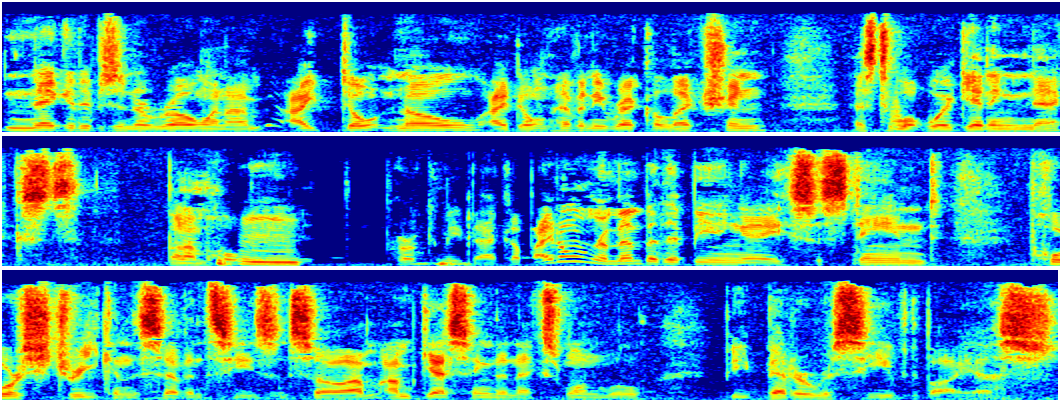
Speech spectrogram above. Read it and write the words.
negatives in a row, and I'm I don't know, I don't have any recollection as to what we're getting next, but I'm hoping it perk me back up. I don't remember there being a sustained poor streak in the seventh season, so I'm I'm guessing the next one will be better received by us.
